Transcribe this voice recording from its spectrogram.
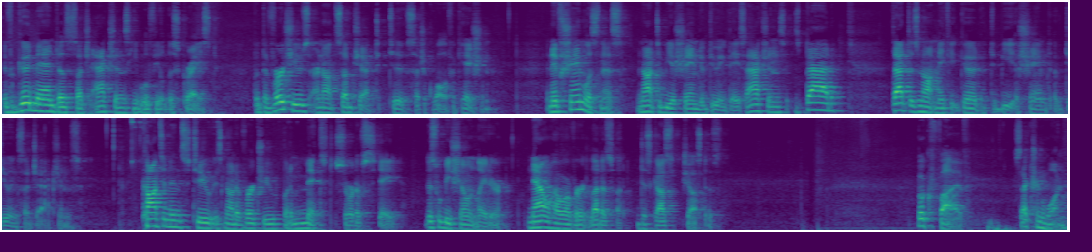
If a good man does such actions, he will feel disgraced. But the virtues are not subject to such a qualification. And if shamelessness, not to be ashamed of doing base actions, is bad, that does not make it good to be ashamed of doing such actions. Continence, too, is not a virtue, but a mixed sort of state. This will be shown later. Now, however, let us discuss justice. Book 5, Section 1.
